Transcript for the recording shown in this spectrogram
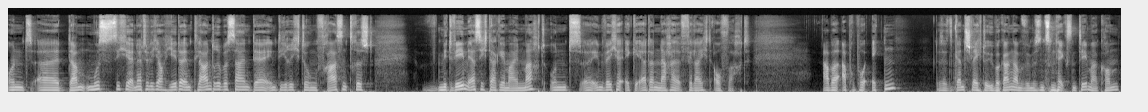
Und äh, da muss sich ja natürlich auch jeder im Klaren drüber sein, der in die Richtung Phrasen trischt, mit wem er sich da gemein macht und äh, in welcher Ecke er dann nachher vielleicht aufwacht. Aber apropos Ecken, das ist jetzt ein ganz schlechter Übergang, aber wir müssen zum nächsten Thema kommen.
